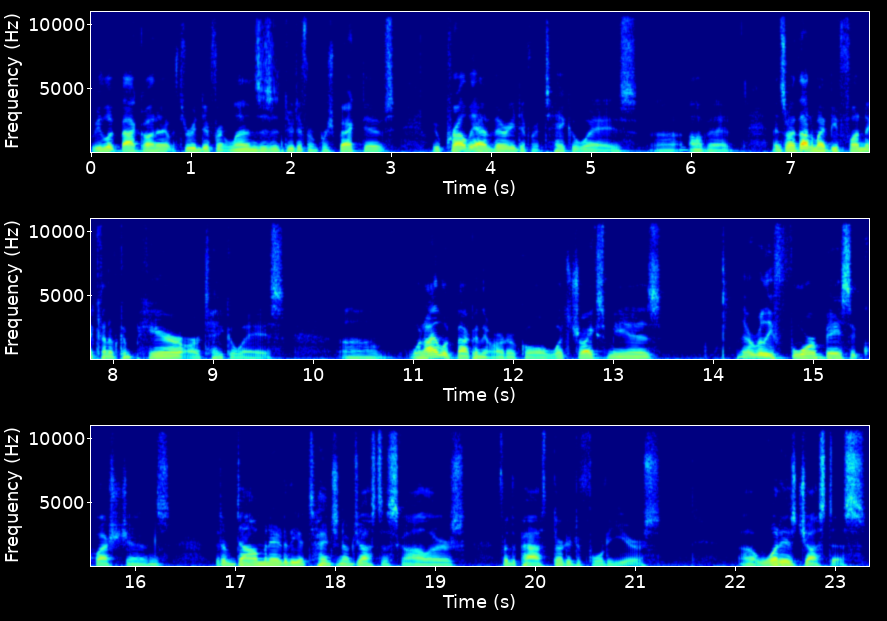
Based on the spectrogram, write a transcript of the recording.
we look back on it through different lenses and through different perspectives, we probably have very different takeaways uh, of it. And so I thought it might be fun to kind of compare our takeaways. Um, when I look back on the article, what strikes me is there are really four basic questions that have dominated the attention of justice scholars for the past 30 to 40 years. Uh, what is justice?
